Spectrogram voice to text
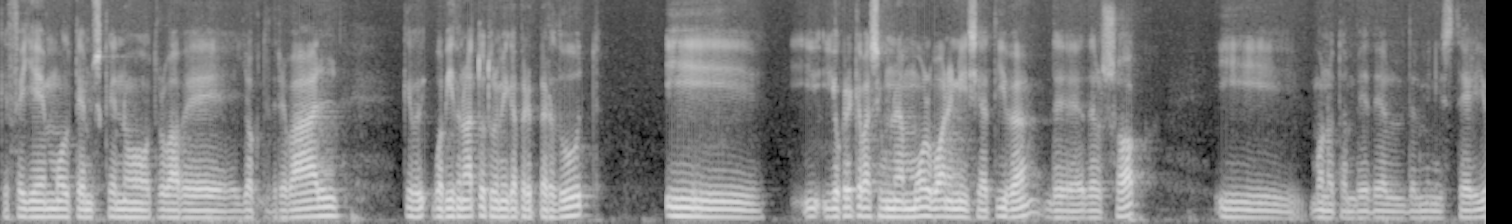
que feia molt temps que no trobava lloc de treball, que ho havia donat tot una mica per perdut i, i jo crec que va ser una molt bona iniciativa de, del SOC i bueno, també del, del Ministeri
